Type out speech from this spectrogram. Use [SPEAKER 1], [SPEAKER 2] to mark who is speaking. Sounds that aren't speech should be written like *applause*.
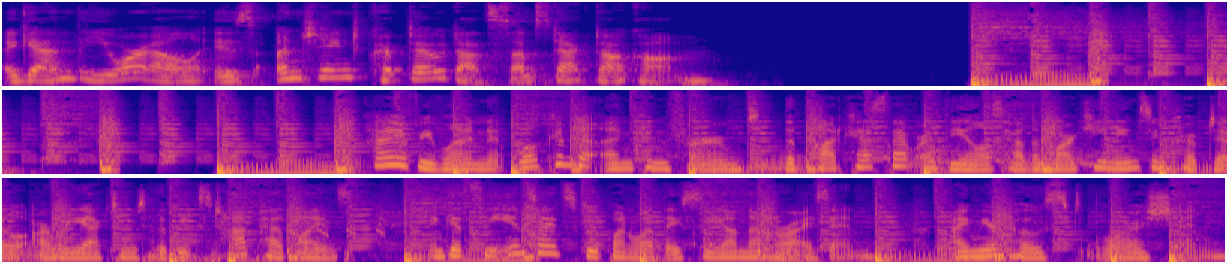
[SPEAKER 1] Again, the URL is unchainedcrypto.substack.com.
[SPEAKER 2] Hi, everyone. Welcome to Unconfirmed, the podcast that reveals how the marquee names in crypto are reacting to the week's top headlines and gets the inside scoop on what they see on the horizon. I'm your host, Laura Shin.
